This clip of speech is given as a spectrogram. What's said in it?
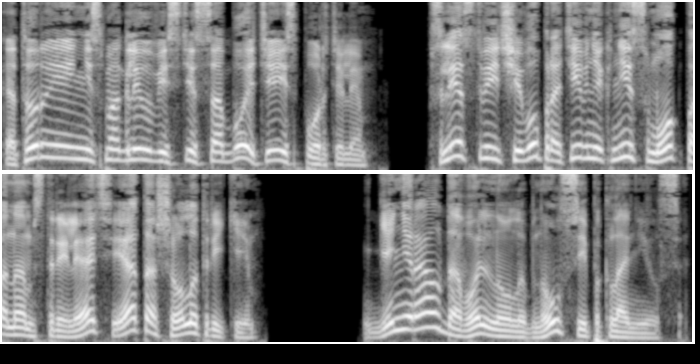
которые не смогли увести с собой, те испортили. Вследствие чего противник не смог по нам стрелять и отошел от реки. Генерал довольно улыбнулся и поклонился.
